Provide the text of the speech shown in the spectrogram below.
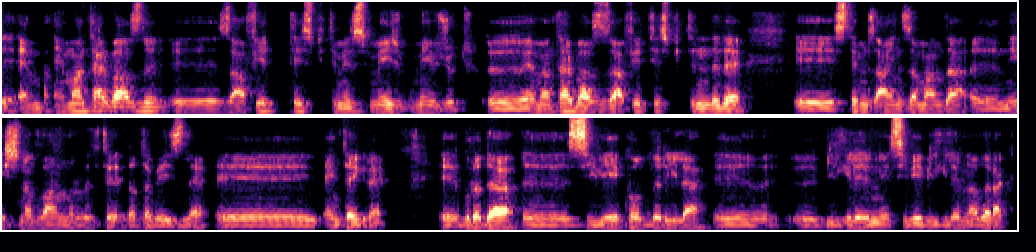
en- envanter bazlı e, zafiyet tespitimiz mev- mevcut. E, envanter bazlı zafiyet tespitinde de e, sitemiz aynı zamanda e, National Vulnerability Database ile e, entegre. E, burada e, CVE kodlarıyla e, e, bilgilerini, CVE bilgilerini alarak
